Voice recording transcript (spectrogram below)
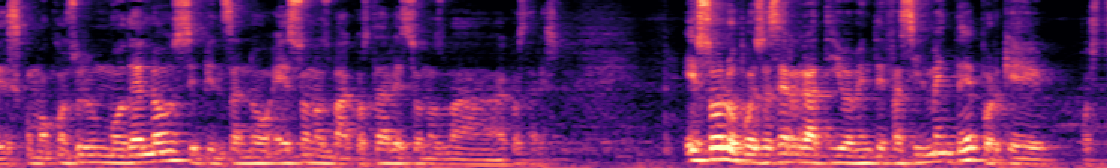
es como construir un modelo si pensando eso nos va a costar, eso nos va a costar eso. Eso lo puedes hacer relativamente fácilmente porque pues,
